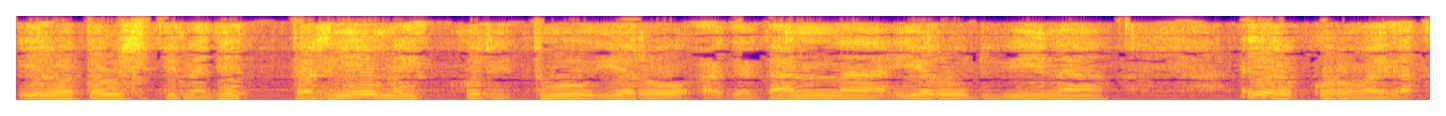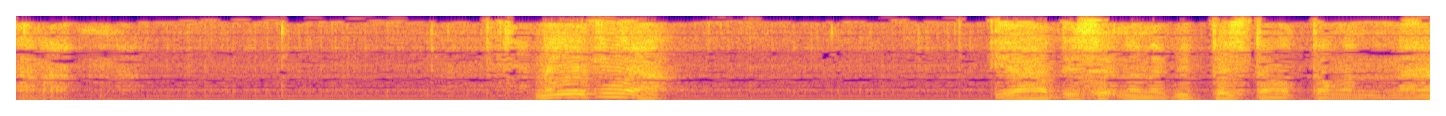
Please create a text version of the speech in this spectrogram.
iro taustina je terima kuritu iro agaganna iro duwina iro kurmai lakaranna na yakinya ya. Desek na nabi tes tangan na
